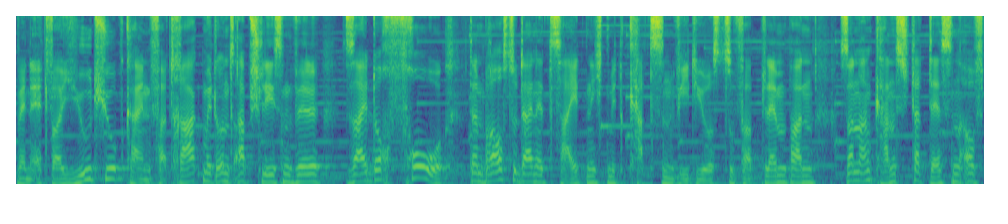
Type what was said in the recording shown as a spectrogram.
Wenn etwa YouTube keinen Vertrag mit uns abschließen will, sei doch froh, dann brauchst du deine Zeit nicht mit Katzenvideos zu verplempern, sondern kannst stattdessen auf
